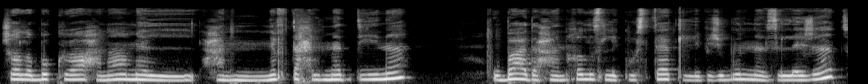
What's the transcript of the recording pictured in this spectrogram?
شاء الله بكرة حنعمل حنفتح المدينة وبعدها حنخلص ال quest ات اللي بيجيبوا لنا الثلاجات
